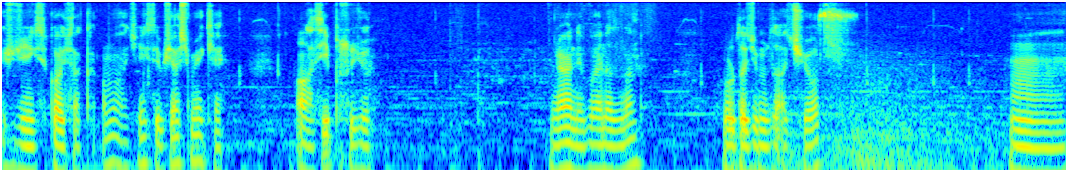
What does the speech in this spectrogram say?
şu Jinx'i koysak. Ama Jinx de bir şey açmıyor ki. Asi pusucu. Yani bu en azından hurdacımızı açıyor. Hmm.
